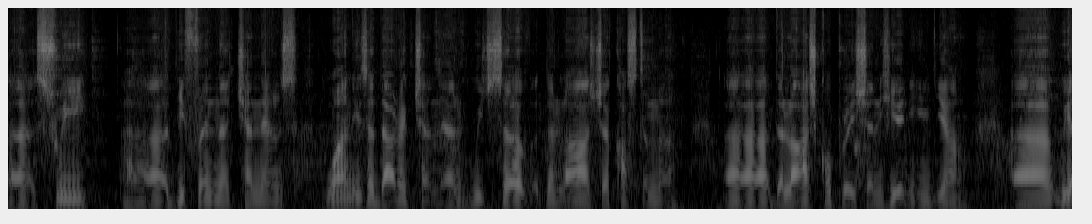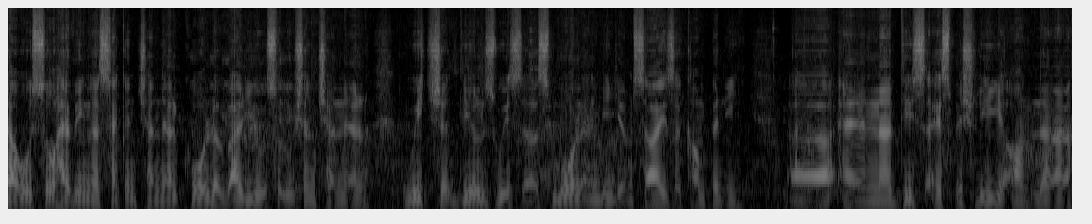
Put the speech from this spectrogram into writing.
uh, three uh, different channels. One is a direct channel which serve the large customer, uh, the large corporation here in India. Uh, we are also having a second channel called value solution channel which deals with a small and medium-sized company. Uh, and uh, this especially on uh,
